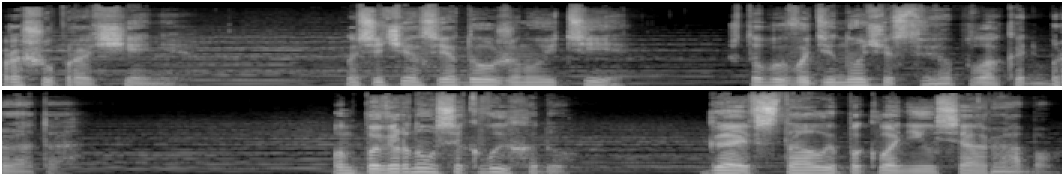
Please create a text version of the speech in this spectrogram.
«Прошу прощения, но сейчас я должен уйти» чтобы в одиночестве оплакать брата. Он повернулся к выходу. Гай встал и поклонился арабам.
